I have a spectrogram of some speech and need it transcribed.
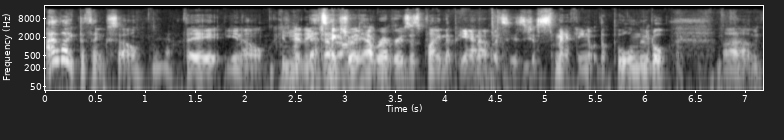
I like to think so. Yeah. They, you know, can he- that's actually how Rivers is playing the piano. Is he's just smacking it with a pool noodle. Um,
